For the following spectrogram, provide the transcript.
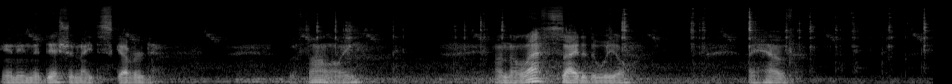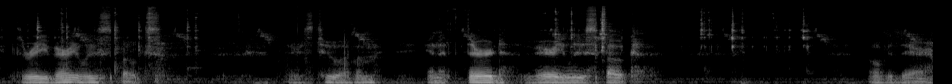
And in addition, I discovered the following. On the left side of the wheel, I have three very loose spokes. There's two of them, and a third very loose spoke over there.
